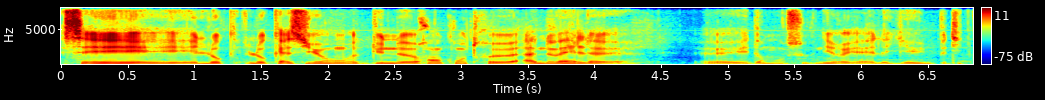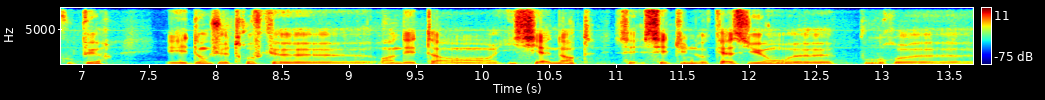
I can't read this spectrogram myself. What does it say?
C'est l'oc- l'occasion d'une rencontre annuelle. euh, Et dans mon souvenir, il y a eu une petite coupure. Et donc je trouve que en étant ici à Nantes, c'est- une occasion euh, pour euh,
